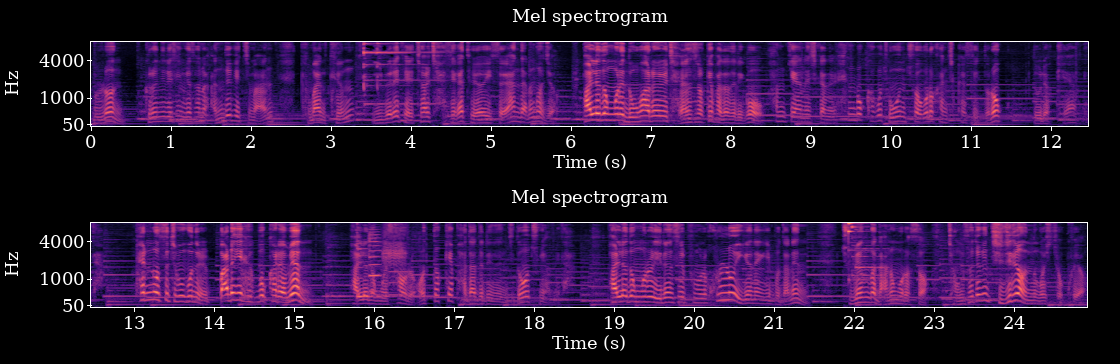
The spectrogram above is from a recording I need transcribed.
물론 그런 일이 생겨서는 안 되겠지만 그만큼 이별에 대처할 자세가 되어 있어야 한다는 거죠. 반려동물의 노화를 자연스럽게 받아들이고 함께하는 시간을 행복하고 좋은 추억으로 간직할 수 있도록 노력해야 합니다. 펜로스 증후군을 빠르게 극복하려면 반려동물 사후를 어떻게 받아들이는지도 중요합니다. 반려동물을 잃은 슬픔을 홀로 이겨내기보다는 주변과 나눔으로써 정서적인 지지를 얻는 것이 좋고요.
